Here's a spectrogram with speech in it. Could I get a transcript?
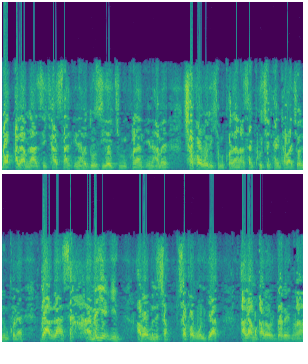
با علم نزدیک هستن این همه دوزیایی که می‌کنن این همه چپاولی که می‌کنن اصلا کوچکترین توجه نمی‌کنن. در رأس همه این عوامل چپ، چپاولگر علم قرار داره و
